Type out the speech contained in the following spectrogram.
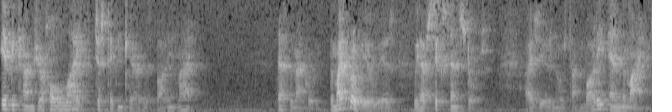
It becomes your whole life just taking care of this body and mind. That's the macro view. The micro view is we have six sense doors. Eyes, ears, nose, tongue, body, and the mind.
